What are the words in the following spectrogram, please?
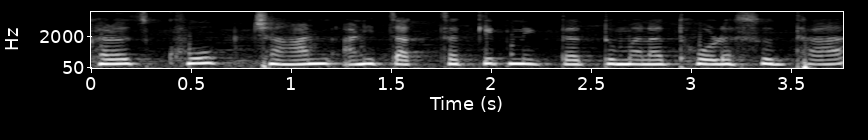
खरंच खूप छान आणि चकचकीत निघतात. तुम्हाला थोडंसुद्धा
